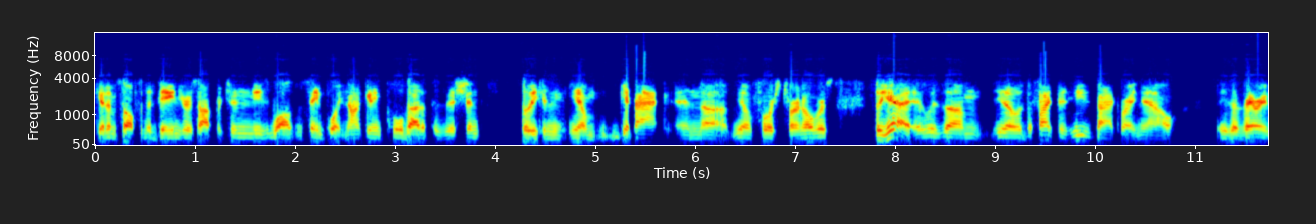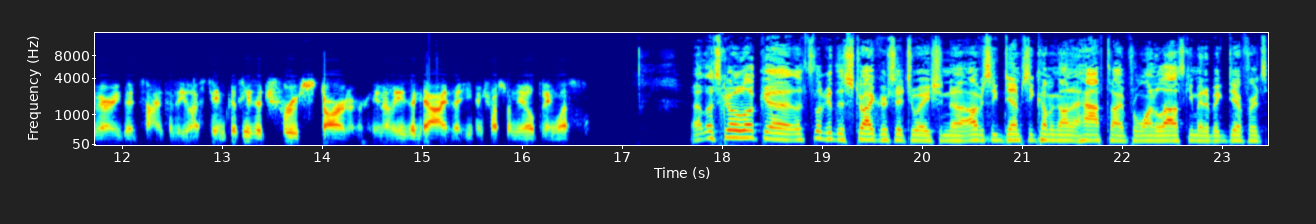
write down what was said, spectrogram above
get himself into dangerous opportunities while at the same point not getting pulled out of position so he can you know get back and uh, you know force turnovers. So yeah, it was um you know the fact that he's back right now is a very very good sign for the U.S. team because he's a true starter. You know he's a guy that you can trust from the opening whistle. Uh, let's go look. Uh, let's look at the striker situation. Uh, obviously, Dempsey coming on at halftime for Wondolowski made a big difference.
